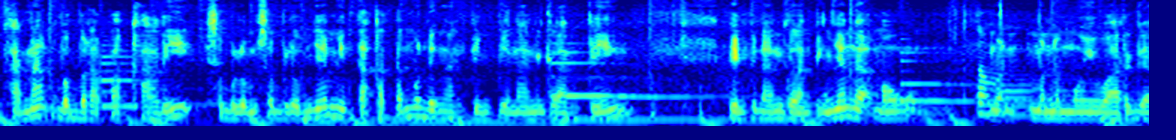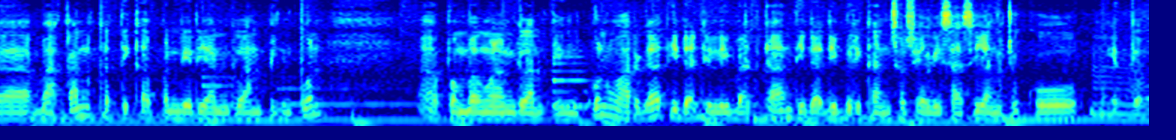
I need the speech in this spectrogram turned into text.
karena beberapa kali sebelum-sebelumnya minta ketemu dengan pimpinan glamping, pimpinan glampingnya nggak mau ketemu men- menemui warga bahkan ketika pendirian glamping pun eh, pembangunan glamping pun warga tidak dilibatkan tidak diberikan sosialisasi yang cukup Hmm. gitu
